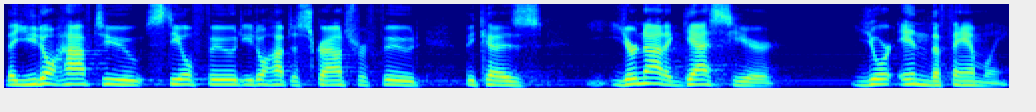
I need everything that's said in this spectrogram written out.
That you don't have to steal food, you don't have to scrounge for food because you're not a guest here, you're in the family.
